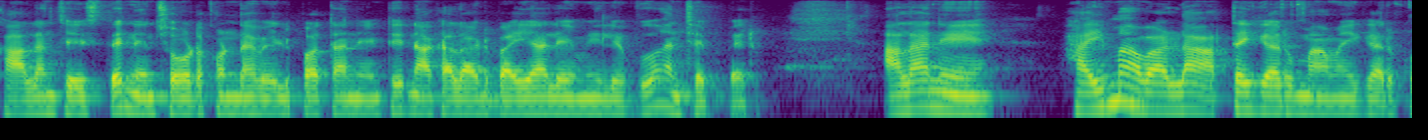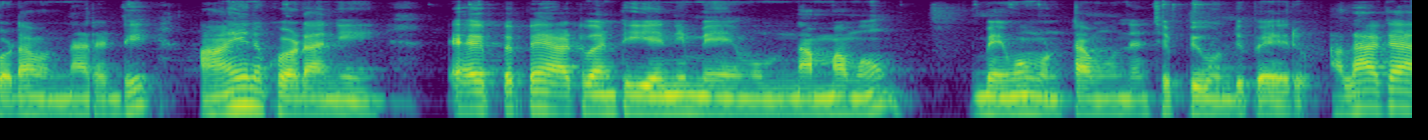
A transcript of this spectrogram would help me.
కాలం చేస్తే నేను చూడకుండా వెళ్ళిపోతానేంటి నాకు అలాంటి భయాలు ఏమీ లేవు అని చెప్పారు. అలానే హైమ వాళ్ళ అత్తయ్య గారు మామయ్య గారు కూడా ఉన్నారండి. ఆయన కూడాని "ఏ, అటువంటి ఏని మేము నమ్మము మేము ఉంటాము అని చెప్పి ఉండిపోయారు. అలాగా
